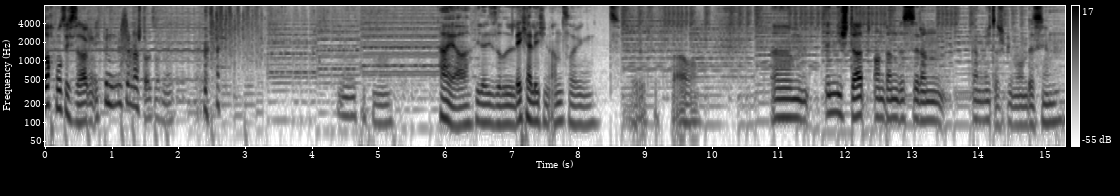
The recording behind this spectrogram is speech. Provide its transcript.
Doch, muss ich sagen. Ich bin, ich bin da stolz auf mich. ah ja, wieder diese lächerlichen Anzeigen. Zwölf Erfahrung. Ähm, in die Stadt und dann wisst ihr, dann kann mich das Spiel mal ein bisschen.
